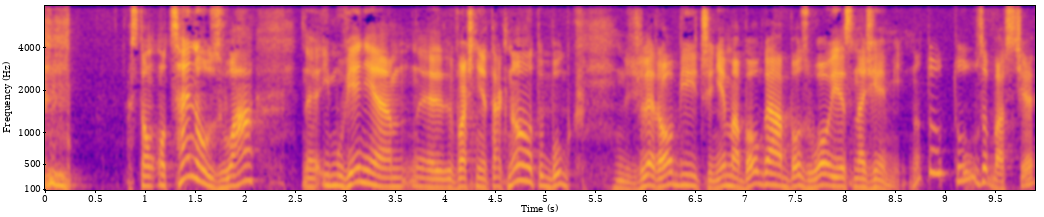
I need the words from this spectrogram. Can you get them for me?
z tą oceną zła i mówienie e, właśnie tak, no tu Bóg źle robi, czy nie ma Boga, bo zło jest na ziemi. No to tu zobaczcie,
